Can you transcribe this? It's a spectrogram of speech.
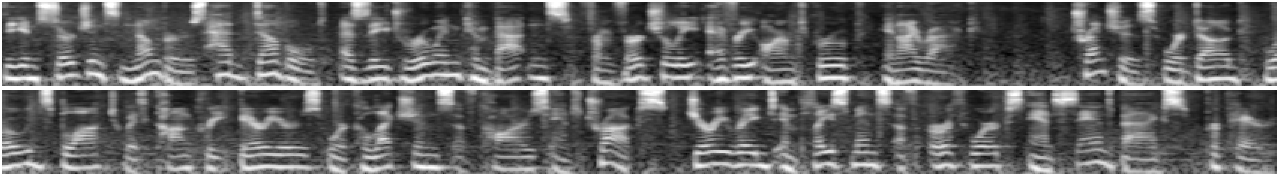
the insurgents' numbers had doubled as they drew in combatants from virtually every armed group in Iraq. Trenches were dug, roads blocked with concrete barriers or collections of cars and trucks, jury rigged emplacements of earthworks and sandbags prepared.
